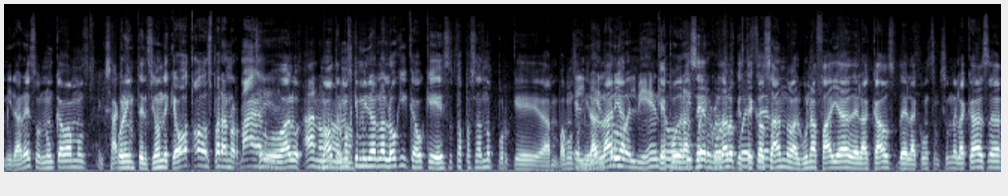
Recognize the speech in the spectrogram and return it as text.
mirar eso, nunca vamos Exacto. con la intención de que, oh, todo es paranormal Sí. o algo. Ah, no, no, no, tenemos no. que mirar la lógica, o que eso está pasando porque ah, vamos a mirar el área, el viento, qué podrá ser, ¿verdad? Lo que esté ser. causando alguna falla de la, caus de la construcción de la casa,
